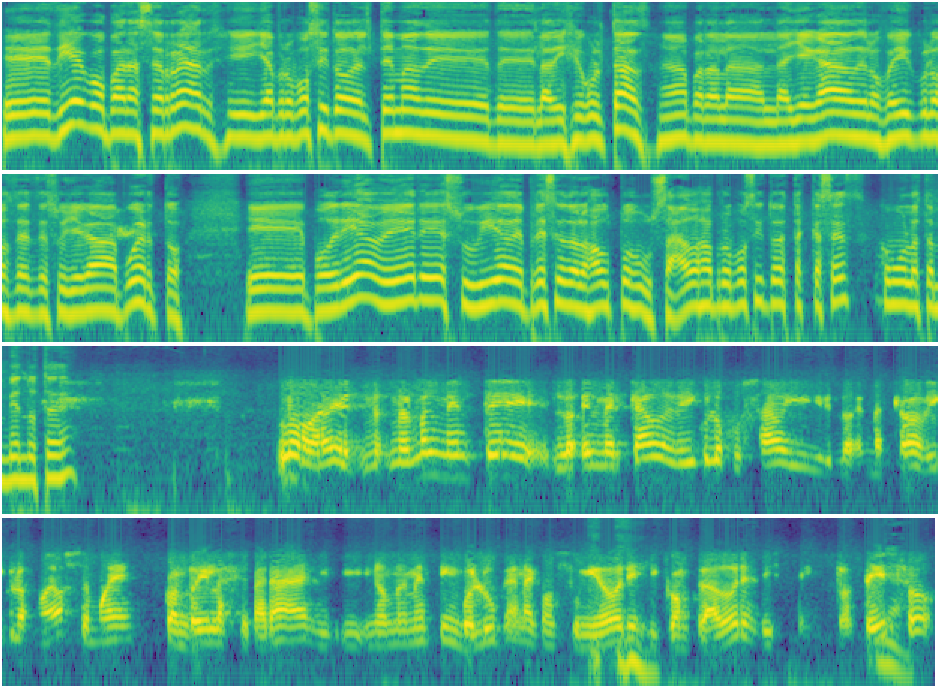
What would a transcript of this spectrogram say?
Eh, Diego, para cerrar, y a propósito del tema de, la dificultad ¿ah? para la, llegada de los vehículos desde su llegada a puerto, eh, ¿podría haber eh, subida de precios de los autos usados a propósito de esta escasez? ¿Cómo lo están viendo ustedes? No, a ver, normalmente el mercado de vehículos usados y el mercado de vehículos nuevos se mueven con reglas separadas y, normalmente involucran a consumidores y compradores distintos. De hecho,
